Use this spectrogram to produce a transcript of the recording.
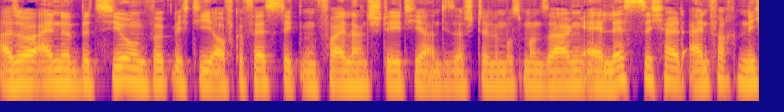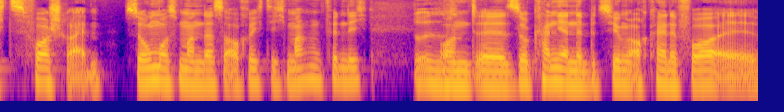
Also eine Beziehung wirklich, die auf gefestigten Pfeilern steht hier an dieser Stelle, muss man sagen. Er lässt sich halt einfach nichts vorschreiben. So muss man das auch richtig machen, finde ich. So. Und äh, so kann ja eine Beziehung auch keine, Vor äh,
